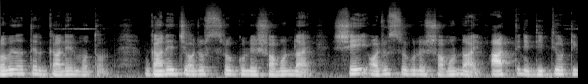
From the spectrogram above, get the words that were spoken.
রবীন্দ্রনাথের গানের মতন। গানের যে অজস্র গুণের সমন্বয়, সেই অজস্র গুণের সমন্বয় আর তিনি দ্বিতীয়টি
